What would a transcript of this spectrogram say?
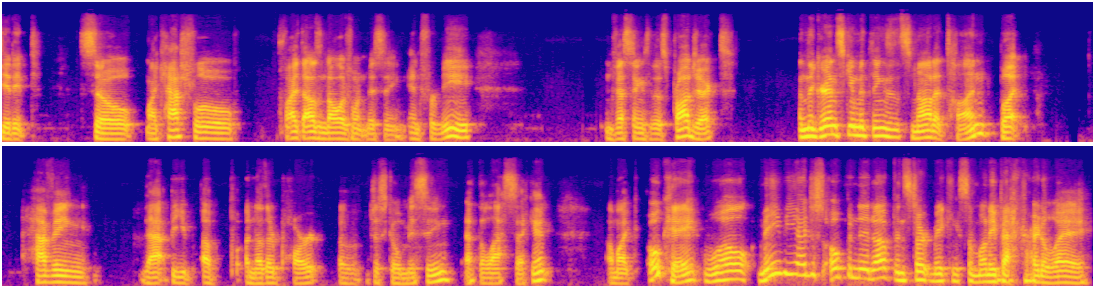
didn't. So my cash flow, five thousand dollars went missing, and for me, investing into this project, in the grand scheme of things, it's not a ton, but having that be a, another part of just go missing at the last second, I'm like, okay, well, maybe I just open it up and start making some money back right away,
